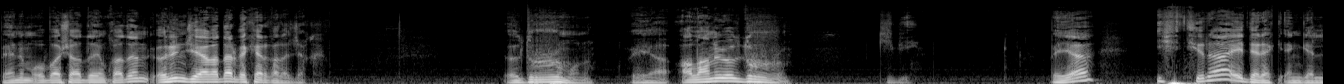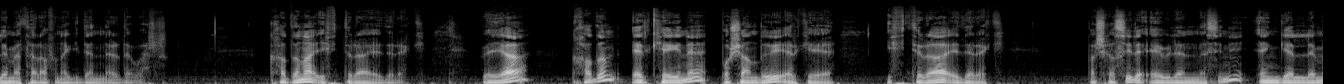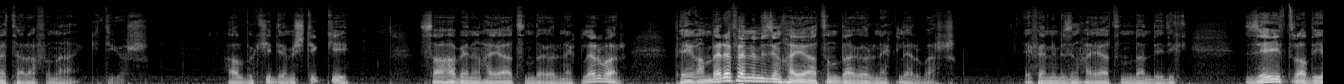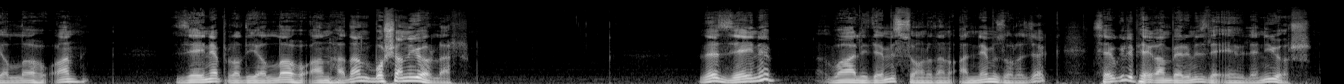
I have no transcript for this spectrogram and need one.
benim o boşadığım kadın ölünceye kadar bekar kalacak. Öldürürüm onu veya alanı öldürürüm gibi veya iftira ederek engelleme tarafına gidenler de var. Kadına iftira ederek veya kadın erkeğine boşandığı erkeğe iftira ederek başkasıyla evlenmesini engelleme tarafına gidiyor. Halbuki demiştik ki sahabenin hayatında örnekler var. Peygamber Efendimizin hayatında örnekler var. Efendimizin hayatından dedik Zeyd radıyallahu an Zeynep radıyallahu anhadan boşanıyorlar. Ve Zeynep validemiz sonradan annemiz olacak sevgili peygamberimizle evleniyor.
